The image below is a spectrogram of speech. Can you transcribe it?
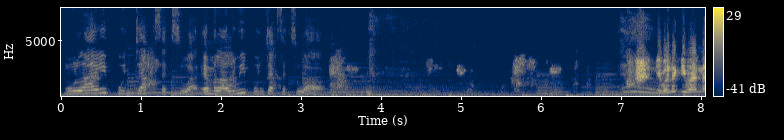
mulai puncak seksual. Eh melalui puncak seksual. gimana gimana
